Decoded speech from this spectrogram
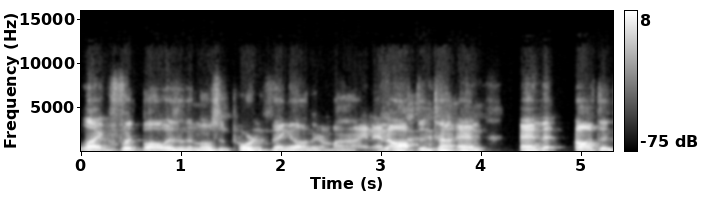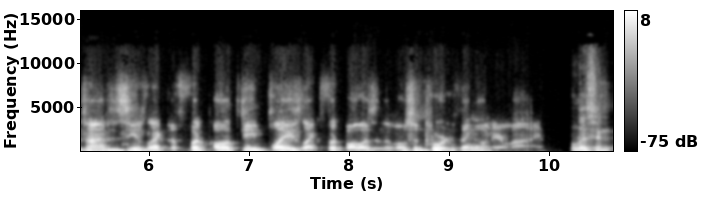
like football isn't the most important thing on their mind, and oftentimes and and oftentimes it seems like the football team plays like football isn't the most important thing on their mind. Listen,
